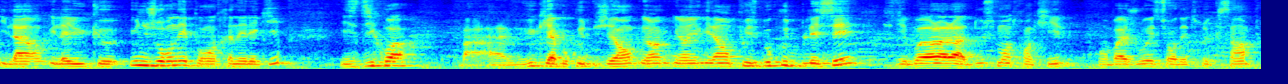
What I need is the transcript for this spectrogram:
il a, eu qu'une journée pour entraîner l'équipe. Il se dit quoi? Bah, Vu qu'il a beaucoup il a- en plus beaucoup de blessés, je dis voilà, là, doucement, tranquille. On va jouer sur des trucs simples.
